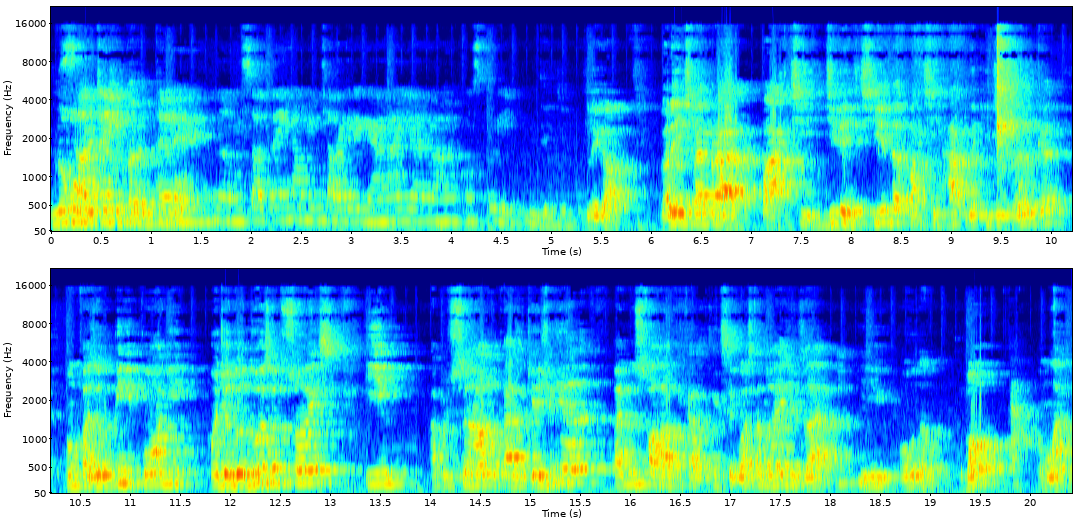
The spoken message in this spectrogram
normalmente Só o resultado é muito tem, bom. é, não, só tem realmente a agregar e a construir. Entendi. Legal. Agora a gente vai para a parte divertida, a parte rápida aqui, dinâmica. Vamos fazer o ping-pong, onde eu dou duas opções e a profissional, no caso aqui a Juliana, vai nos falar o que, ela- o que você gosta mais de usar e, ou não. Tá bom? Tá. Vamos lá.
